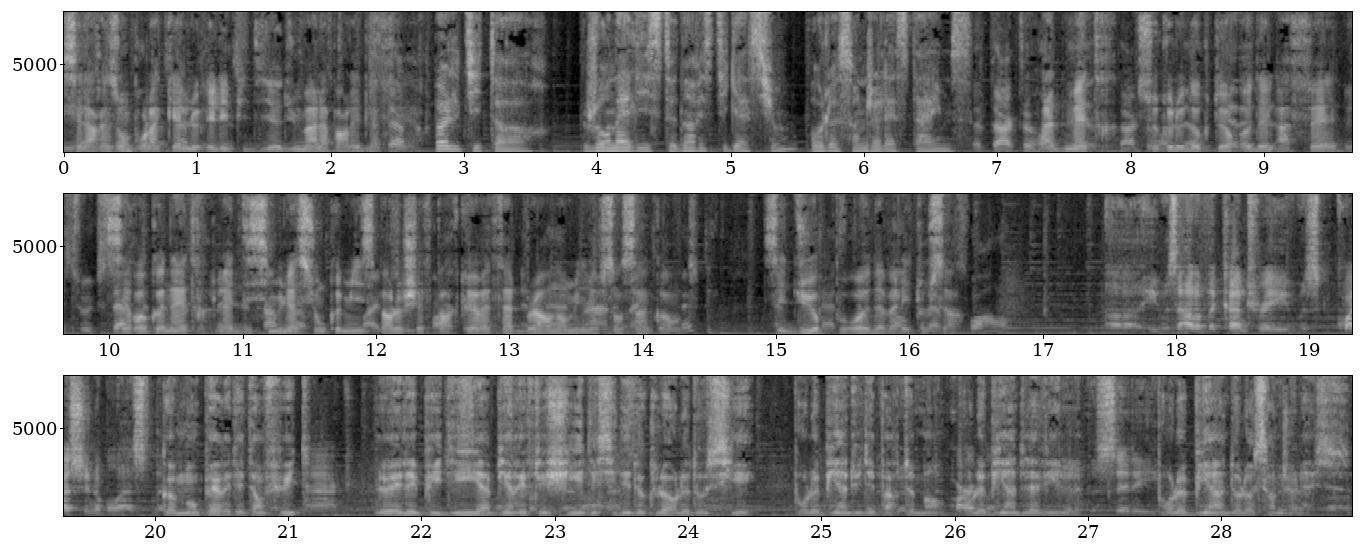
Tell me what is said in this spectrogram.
c'est la raison pour laquelle le LAPD a du mal à parler de l'affaire. Paul Titor, journaliste d'investigation au Los Angeles Times. Admettre ce que le docteur Odell a fait, c'est reconnaître la dissimulation commise par le chef Parker et Thad Brown en 1950. C'est dur pour eux d'avaler tout ça. Comme mon père était en fuite, le LAPD a bien réfléchi et décidé de clore le dossier pour le bien du département, pour le bien de la ville, pour le bien de Los Angeles.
